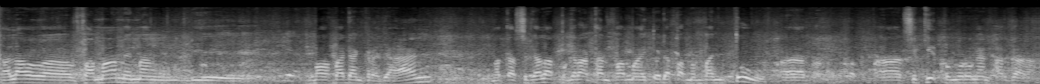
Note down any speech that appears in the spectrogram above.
Kalau uh, Fama memang di bawah badan kerajaan, maka segala pergerakan Fama itu dapat membantu uh, uh, sikit pengurungan harga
